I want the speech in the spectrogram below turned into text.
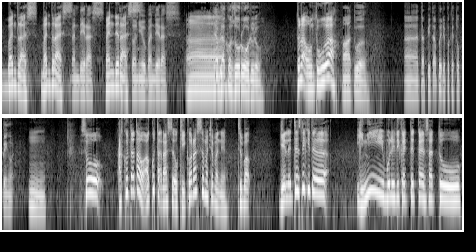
Banderas. Banderas. Banderas. Banderas. Antonio Banderas. Uh, Yang berlakon Zorro dulu. Itulah orang tua lah. Ah tua. Uh, tapi tak apa dia pakai topeng kot. Hmm. So aku tak tahu, aku tak rasa okey. Kau rasa macam mana? Sebab Galactus ni kita ini boleh dikatakan satu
